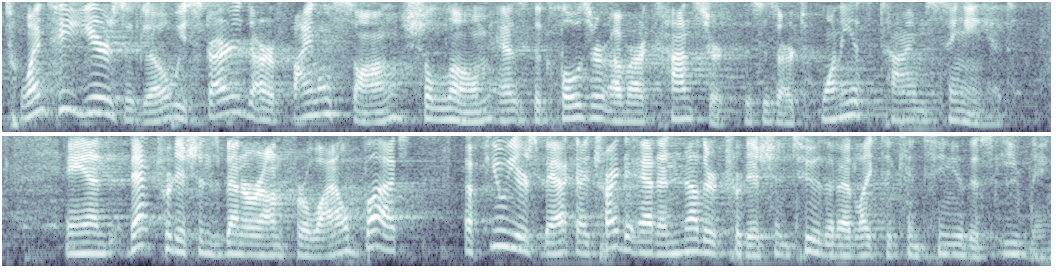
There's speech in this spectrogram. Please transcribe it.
20 years ago, we started our final song, Shalom, as the closer of our concert. This is our 20th time singing it. And that tradition's been around for a while, but a few years back, I tried to add another tradition too that I'd like to continue this evening.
